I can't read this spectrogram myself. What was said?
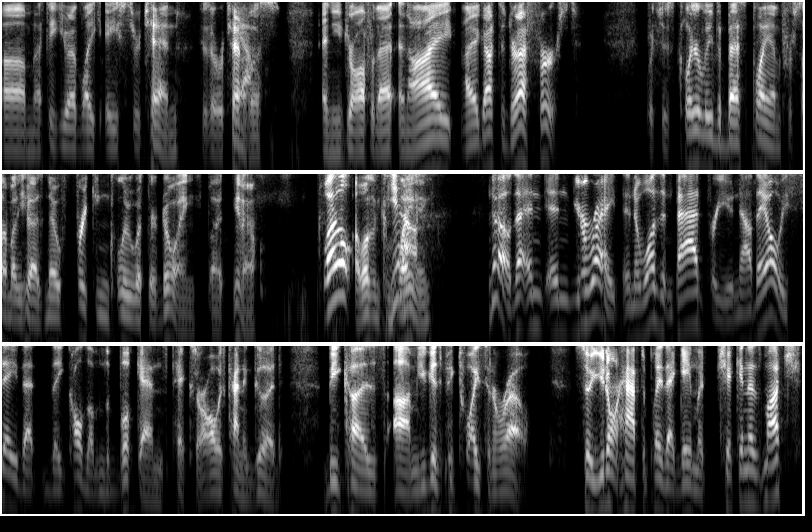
Um, I think you had like ace through ten because there were ten of us, and you draw for that. And I I got to draft first, which is clearly the best plan for somebody who has no freaking clue what they're doing. But you know, Well, I wasn't Yeah. complaining. no, that and, and you're right, and it wasn't bad for you. Now they always say that they call them the bookends picks are always kind of good because um you get to pick twice in a row, so you don't have to play that game of chicken as much,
